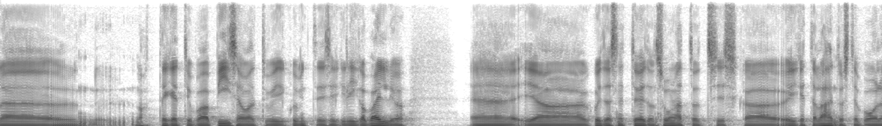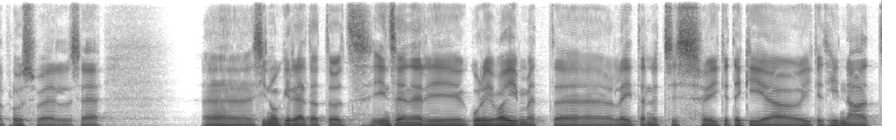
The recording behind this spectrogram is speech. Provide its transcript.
noh, tegelikult juba piisavalt või kui mitte isegi liiga palju. Ja kuidas need tööd on suunatud siis ka õigete lahenduste poole, pluss veel see sinu kirjeldatud inseneri kuri vaim, et leida nüüd siis õige tegija, õiged hinnad,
